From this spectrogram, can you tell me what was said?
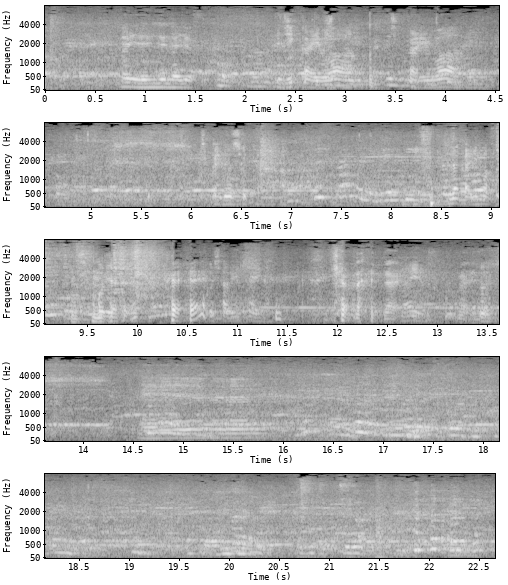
はい全然大丈夫です。で次回は次回はえっと次回どうしようかな。なんかあります？これこれ喋りたいな。いやないない。ないのないえー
